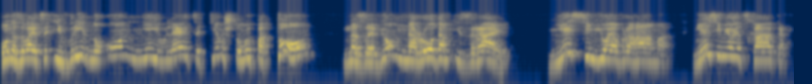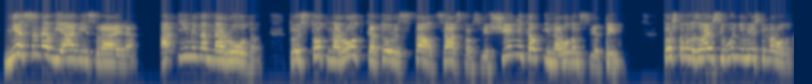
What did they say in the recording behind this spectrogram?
он называется иври, но он не является тем, что мы потом назовем народом Израиль. Не семьей Авраама, не семьей Ицхака, не сыновьями Израиля, а именно народом. То есть тот народ, который стал царством священников и народом святым. То, что мы называем сегодня еврейским народом.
